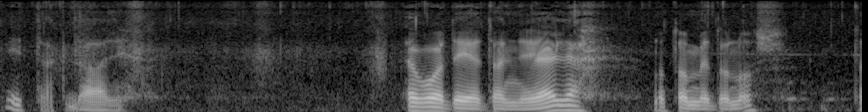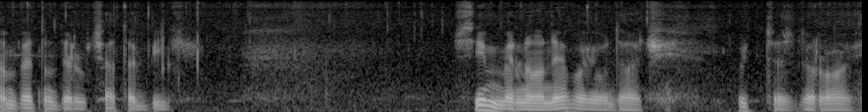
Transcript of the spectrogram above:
І так далі. Води є Даніеля, ну то медонос. Там видно деревчата більші. Всім мирного неба і удачі. Будьте здорові.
